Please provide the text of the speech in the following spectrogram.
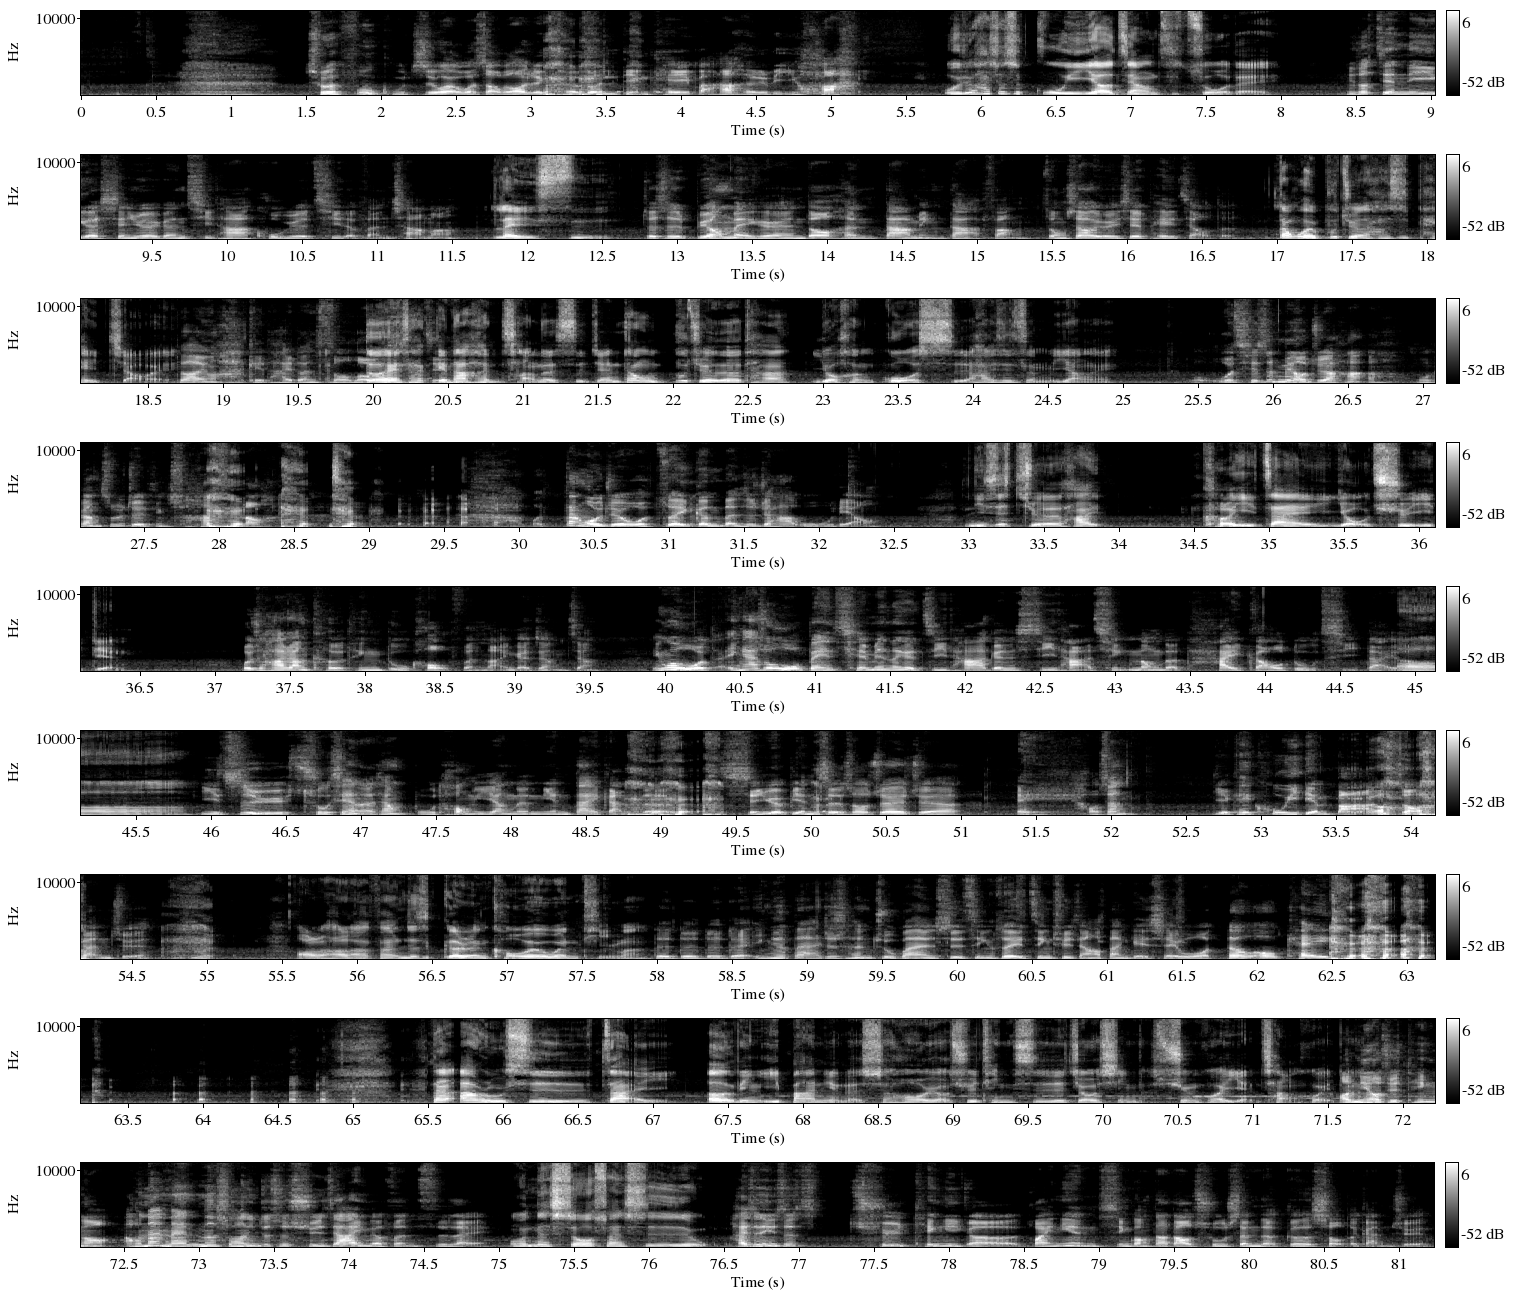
除了复古之外，我找不到任何论点可以把它合理化。我觉得他就是故意要这样子做的。你说建立一个弦乐跟其他酷乐器的反差吗？类似，就是不用每个人都很大名大放，总是要有一些配角的。但我也不觉得他是配角，哎，对啊，因为他给他一段 solo，对他给他很长的时间，但我不觉得他有很过时还是怎么样，哎，我我其实没有觉得他，我刚刚是不是就已经说他老？但我觉得我最根本是觉得他无聊。你是觉得他可以再有趣一点？我觉得他让可听度扣分啦，应该这样讲。因为我应该说，我被前面那个吉他跟西塔琴弄得太高度期待了，哦，以至于出现了像不痛一样的年代感的弦乐编制的时候，就会觉得，哎，好像也可以酷一点吧，这种感觉。好了好了，反正就是个人口味问题嘛。对对对对，音乐本来就是很主观的事情，所以金曲奖要颁给谁我都 OK。但阿如是在二零一八年的时候有去听《四日救星》巡回演唱会哦，你有去听哦？哦，那那那时候你就是徐佳莹的粉丝嘞？我那时候算是，还是你是去听一个怀念星光大道出身的歌手的感觉？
